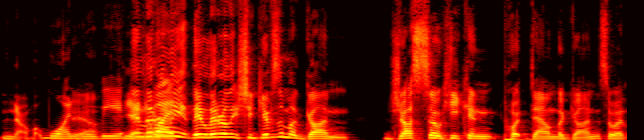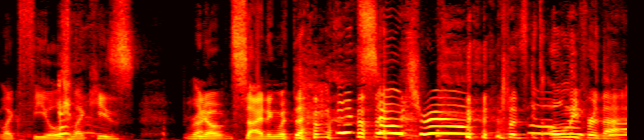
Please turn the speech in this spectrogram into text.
No. one Yeah. movie. Yeah, they no. literally they literally she gives him a gun just so he can put down the gun so it like feels like he's you know siding with them But so true. it's, it's only for that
